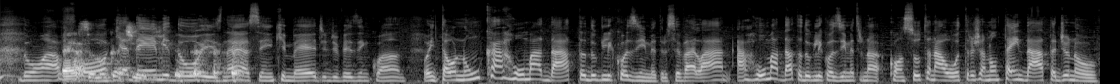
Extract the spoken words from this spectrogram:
de uma avó que é DM2, né? Assim, que mede de vez em quando. Ou então nunca arruma a data do glicosímetro. Você vai lá, arruma a data do glicosímetro na consulta, na outra já não tem data de novo,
